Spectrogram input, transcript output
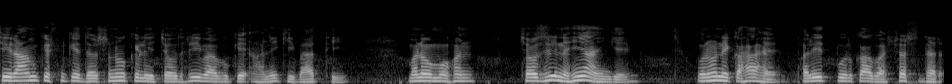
श्री रामकृष्ण के दर्शनों के लिए चौधरी बाबू के आने की बात थी। मनोमोहन, चौधरी नहीं आएँगे। उन्होंने कहा है, फरीदपुर का वह शशधर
